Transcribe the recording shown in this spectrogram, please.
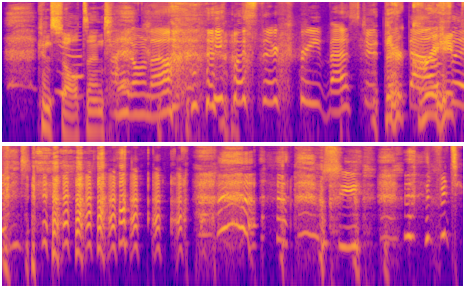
Consultant. I don't know. he was their creep master. Their creep. 3000. she, Petunia.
